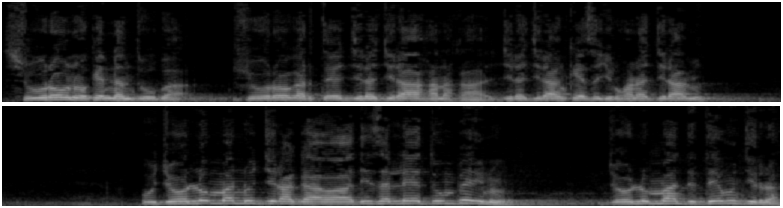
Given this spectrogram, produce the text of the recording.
شورون وكنن دوبا شورو غرتي جرا جرا خنخا جرا جران كيس جرو خنا جرامي وجولم من نجرا غوادي سلي دوم بينو جولم من دديم جرا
